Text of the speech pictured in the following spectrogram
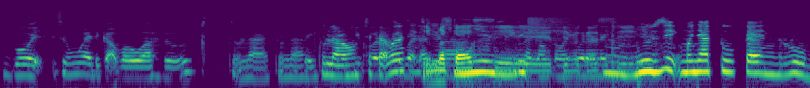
Goat. Semua ada kat bawah tu. Itulah, itulah. Thank you, Itulah thank orang you cakap apa? Terima kasih. Terima kasih. Hmm, music menyatukan room.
